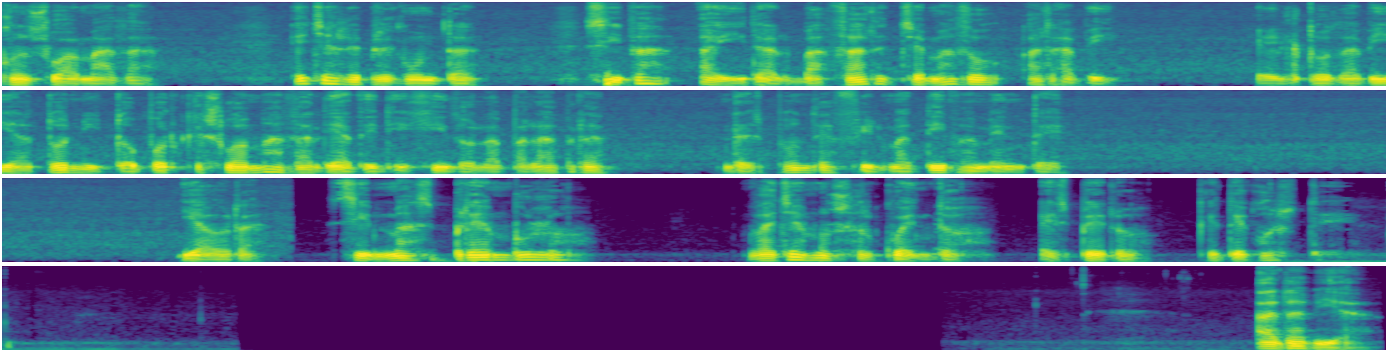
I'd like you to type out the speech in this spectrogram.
con su amada. Ella le pregunta si va a ir al bazar llamado Arabi. Él todavía atónito porque su amada le ha dirigido la palabra, responde afirmativamente. Y ahora, sin más preámbulo, vayamos al cuento. Espero que te guste. Arabia,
